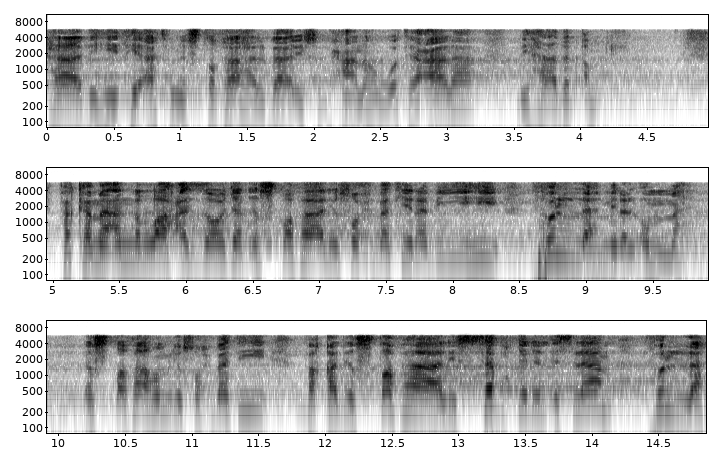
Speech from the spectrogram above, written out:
هذه فئة اصطفاها الباري سبحانه وتعالى لهذا الأمر. فكما أن الله عز وجل اصطفى لصحبة نبيه ثلة من الأمة. اصطفاهم لصحبته فقد اصطفى للسبق للإسلام ثلة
